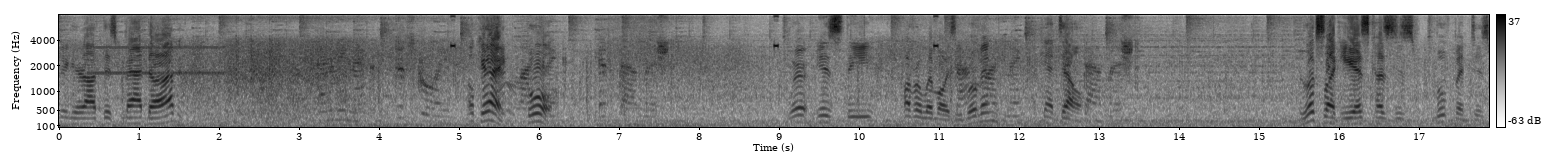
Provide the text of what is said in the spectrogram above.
Figure out this mad dog. Enemy mech destroyed. Okay, cool. Where is the hover limo? Is he moving? I can't tell. It looks like he is because his movement is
